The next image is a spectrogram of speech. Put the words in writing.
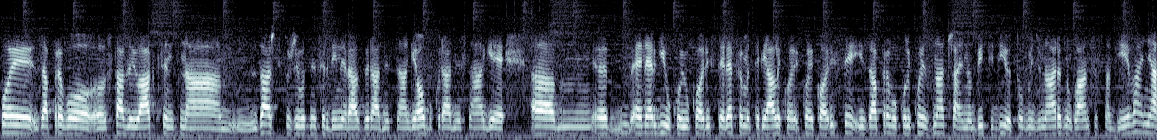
koje zapravo e, stavljaju akcent na zaštitu životne sredine, razvoj radne snage, obuku radne snage, um, energiju koju koriste, repromaterijale koje, koje koriste i zapravo koliko je značajno biti dio tog međunarodnog lanca snabdjevanja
